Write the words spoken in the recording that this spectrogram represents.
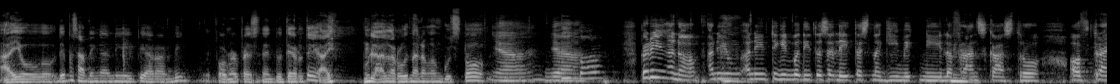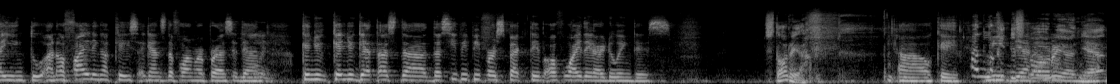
ayaw, di ba sabi nga ni PRRD, former President Duterte, ay, lalaro na lang ang gusto. Yeah, yeah. Diba? Pero yung ano, ano yung ano yung tingin mo dito sa latest na gimmick ni La Franz Castro of trying to ano filing a case against the former president? Can you can you get us the the CPP perspective of why they are doing this? Storya. Ah, okay. Ang laki storya niyan.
